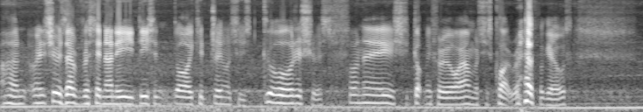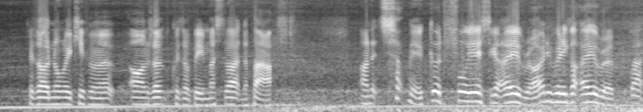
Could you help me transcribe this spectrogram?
And I mean, she was everything any decent guy could dream of. She was gorgeous, she was funny, she got me through who I am, which is quite rare for girls. Because I normally keep them at arm's length because I've been messed about in the past. And it took me a good four years to get over her. I only really got over her about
